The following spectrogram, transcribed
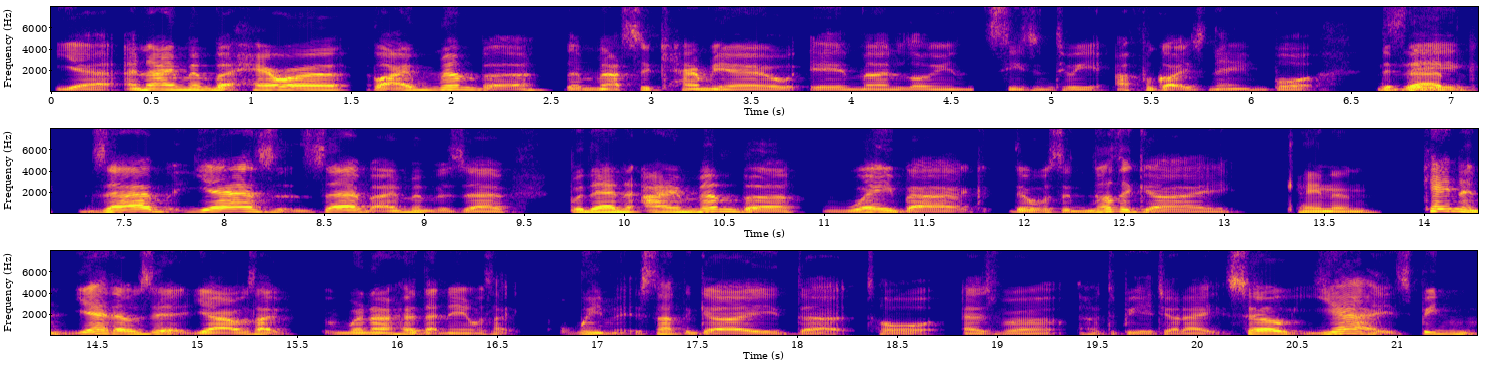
yeah, and I remember Hera, but I remember the massive cameo in Mandalorian season three. I forgot his name, but the Zeb. big Zeb, yes, Zeb. I remember Zeb. But then I remember way back there was another guy Kanan. Kanan, yeah, that was it. Yeah, I was like, when I heard that name, I was like, wait a minute, is that the guy that taught Ezra how to be a Jedi? So yeah, it's been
